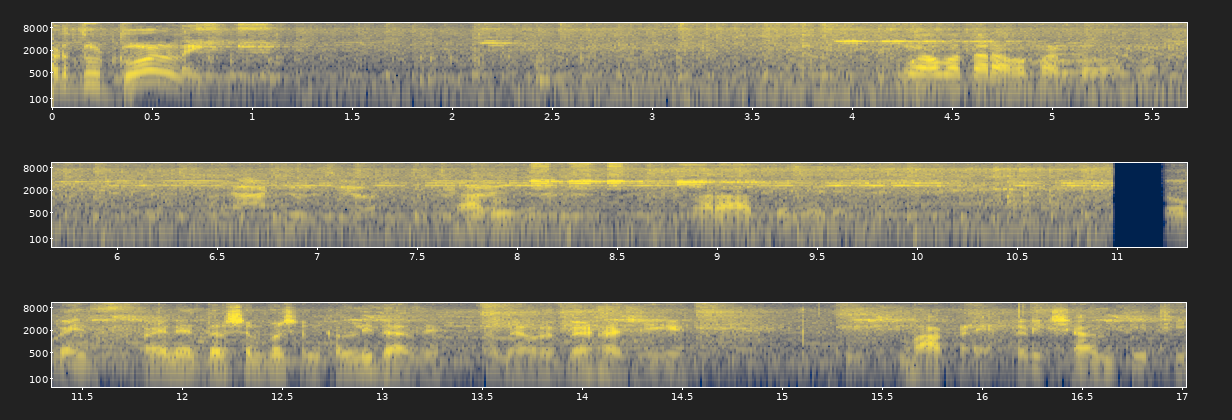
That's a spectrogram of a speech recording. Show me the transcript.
અડધું ઢોળ નહીં. હું આમાં તારા વખાણ કરવા મારા હાથ તો કઈ ફાઇનલ દર્શન બર્શન કરી લીધા છે. અને હવે બેઠા છીએ બાકડે, ઘડીક શાંતિથી.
